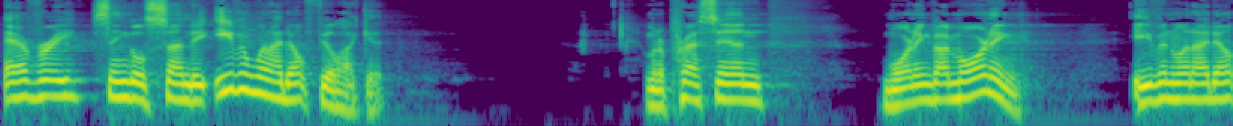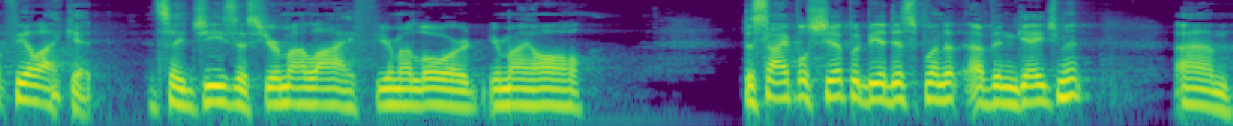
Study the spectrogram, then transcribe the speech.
every single Sunday, even when I don't feel like it. I'm going to press in morning by morning, even when I don't feel like it, and say, Jesus, you're my life, you're my Lord, you're my all. Discipleship would be a discipline of engagement. Um,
